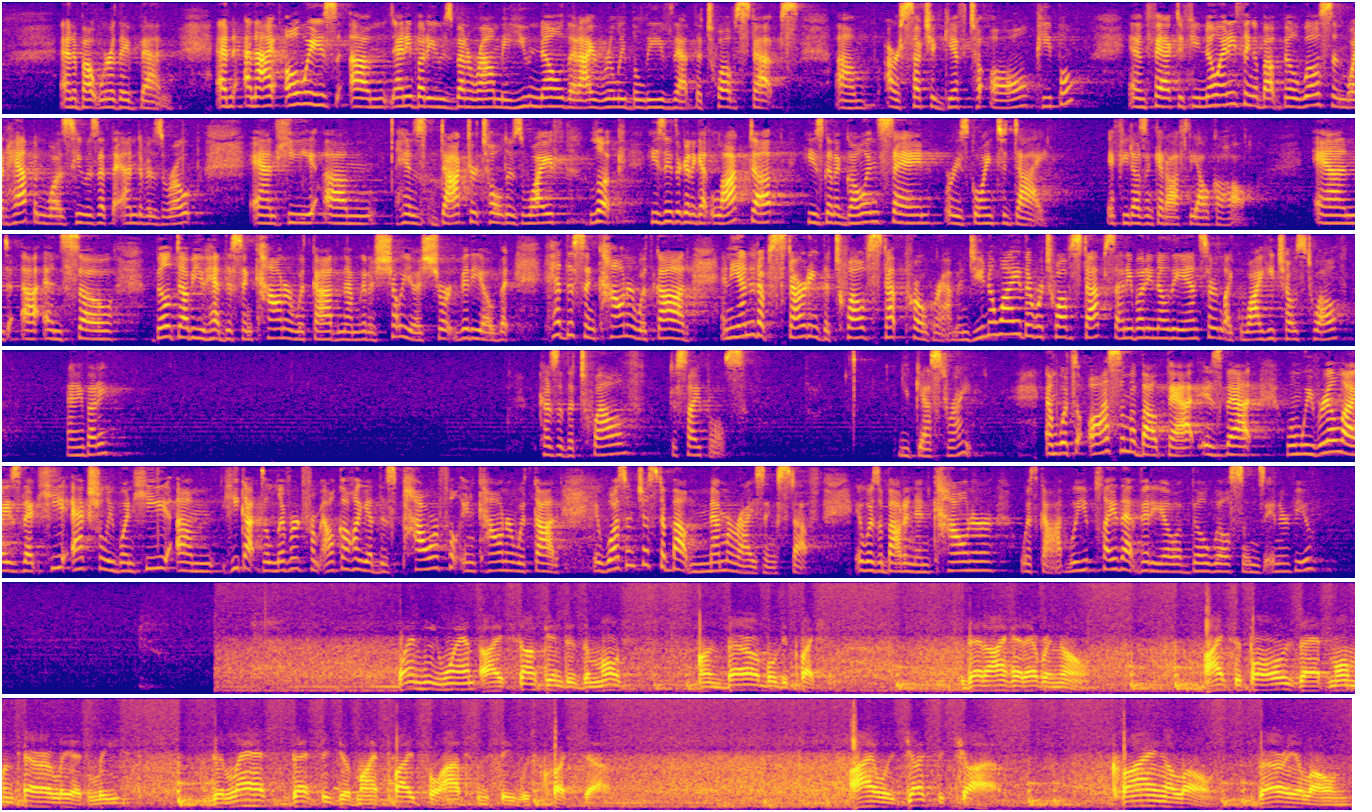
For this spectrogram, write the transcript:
and about where they've been. And, and I always, um, anybody who's been around me, you know that I really believe that the 12 steps um, are such a gift to all people. In fact, if you know anything about Bill Wilson, what happened was he was at the end of his rope and he, um, his doctor told his wife, Look, he's either going to get locked up, he's going to go insane, or he's going to die if he doesn't get off the alcohol. And, uh, and so Bill W. had this encounter with God, and I'm going to show you a short video, but he had this encounter with God, and he ended up starting the 12 step program. And do you know why there were 12 steps? Anybody know the answer? Like why he chose 12? Anybody? Because of the 12 disciples. You guessed right. And what's awesome about that is that when we realize that he actually, when he, um, he got delivered from alcohol, he had this powerful encounter with God. It wasn't just about memorizing stuff, it was about an encounter with God. Will you play that video of Bill Wilson's interview? When he went, I sunk into the most unbearable depression that I had ever known. I suppose that momentarily at least, the last vestige of my prideful obstinacy was crushed out. I was just a child, crying alone, very alone,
